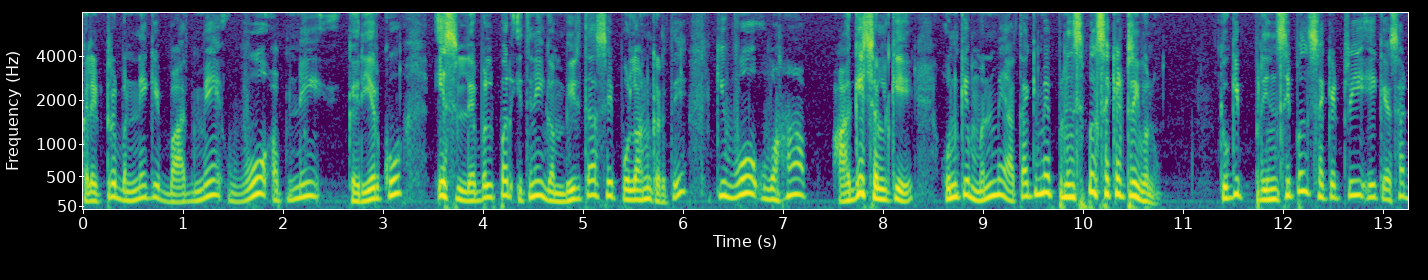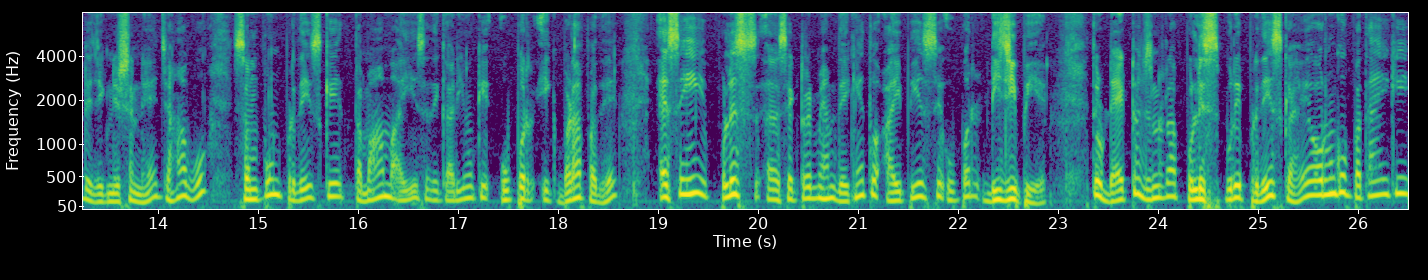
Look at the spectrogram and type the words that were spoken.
कलेक्टर बनने के बाद में वो अपने करियर को इस लेवल पर इतनी गंभीरता से पोलान करते कि वो वहाँ आगे चल के उनके मन में आता कि मैं प्रिंसिपल सेक्रेटरी बनूँ। क्योंकि प्रिंसिपल सेक्रेटरी एक ऐसा डेजिग्नेशन है जहाँ वो संपूर्ण प्रदेश के तमाम आईएएस अधिकारियों के ऊपर एक बड़ा पद है। ऐसे ही पुलिस सेक्टर में हम देखें तो आईपीएस से ऊपर डीजीपी है। तो डायरेक्टर जनरल ऑफ़ पुलिस पूरे प्रदेश का है और उनको पता है कि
